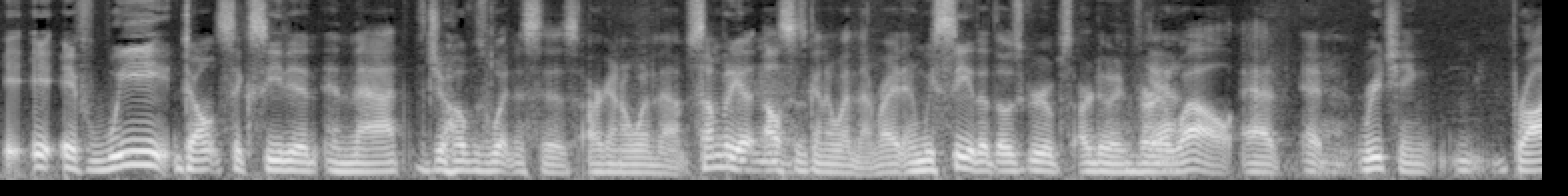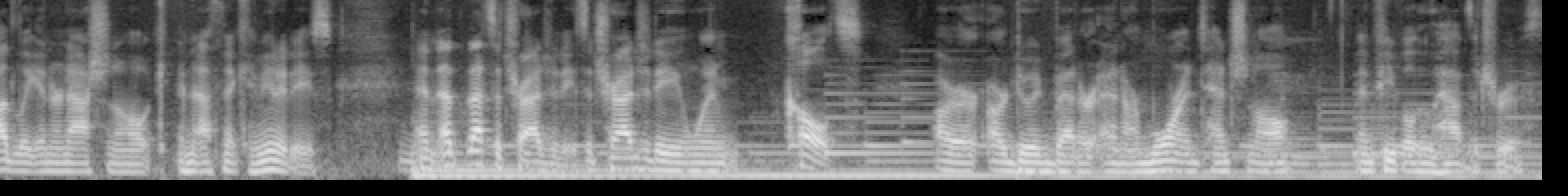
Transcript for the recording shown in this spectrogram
if we don't succeed in that, the Jehovah's Witnesses are going to win them. Somebody mm-hmm. else is going to win them, right? And we see that those groups are doing very yeah. well at, at yeah. reaching broadly international and ethnic communities. And that, that's a tragedy. It's a tragedy when cults are, are doing better and are more intentional than people who have the truth.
